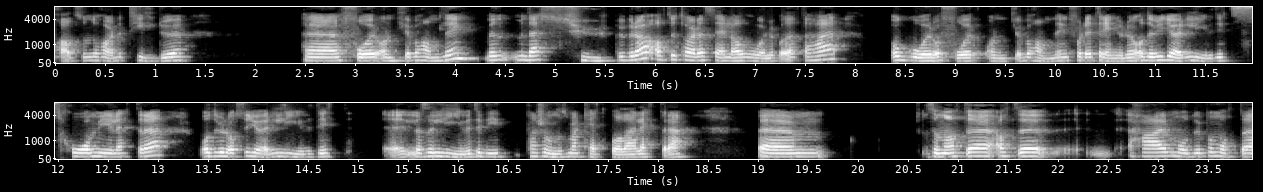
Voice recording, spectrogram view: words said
ha det som du har det til du eh, får ordentlig behandling. Men, men, det er superbra at du tar deg selv alvorlig på dette her og går og får ordentlig behandling, for det trenger du. Og det vil gjøre livet ditt så mye lettere. Og det vil også gjøre livet ditt eh, altså livet til de personene som er tett på deg, lettere. Um, sånn at, at, eh, her må du på en måte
